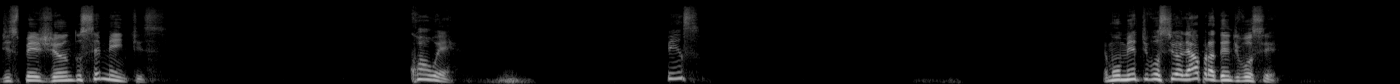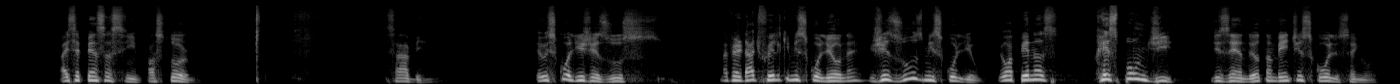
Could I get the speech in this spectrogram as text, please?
despejando sementes. Qual é? Pensa. É momento de você olhar para dentro de você. Aí você pensa assim, pastor, sabe, eu escolhi Jesus na verdade, foi ele que me escolheu, né? Jesus me escolheu. Eu apenas respondi, dizendo: Eu também te escolho, Senhor.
